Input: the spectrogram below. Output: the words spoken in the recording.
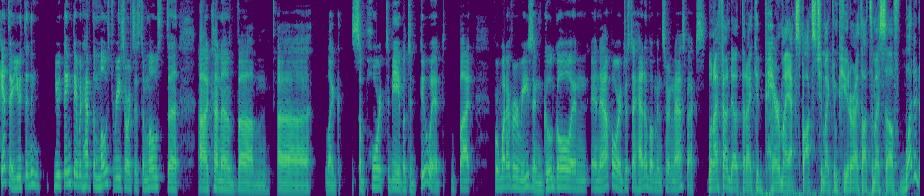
get there? You think you think they would have the most resources, the most uh, uh, kind of um, uh, like support to be able to do it, but for whatever reason, Google and, and Apple are just ahead of them in certain aspects. When I found out that I could pair my Xbox to my computer, I thought to myself, what an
